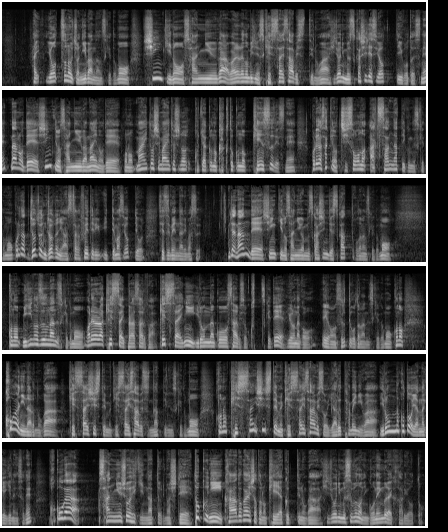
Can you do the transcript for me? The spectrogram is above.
はい、4つのうちの2番なんですけども新規の参入が我々のビジネス決済サービスっていうのは非常に難しいですよっていうことですね。なので新規の参入がないのでこの毎年毎年の顧客の獲得の件数ですね。これがさっきの地層の厚さになっていくんですけどもこれが徐々に徐々に厚さが増えていってますよっていう説明になります。じゃあなんで新規の参入が難しいんですかってことなんですけどもこの右の図なんですけども我々は決済プラスアルファ決済にいろんなこうサービスをくっつけて世の中を笑顔にするってことなんですけどもこのコアになるのが決済システム決済サービスになっているんですけどもこの決済システム決済サービスをやるためにはいろんなことをやんなきゃいけないんですよね。ここが参入障壁になっておりまして特にカード会社との契約っていうのが非常に結ぶのに5年ぐらいかかるよと。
